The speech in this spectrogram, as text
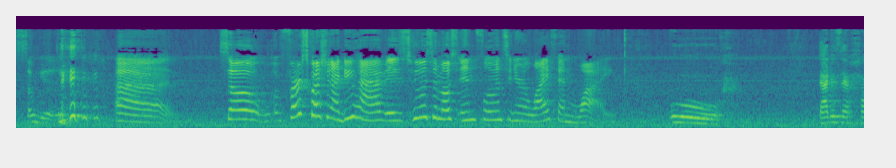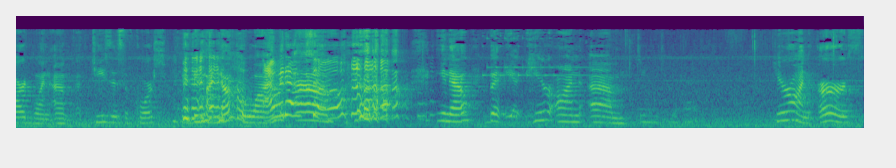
so good. uh, so, first question I do have is who is the most influence in your life and why? Ooh, that is a hard one. Um, Jesus, of course, would be my number one. I would hope Um, you know, but here on um, here on Earth,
